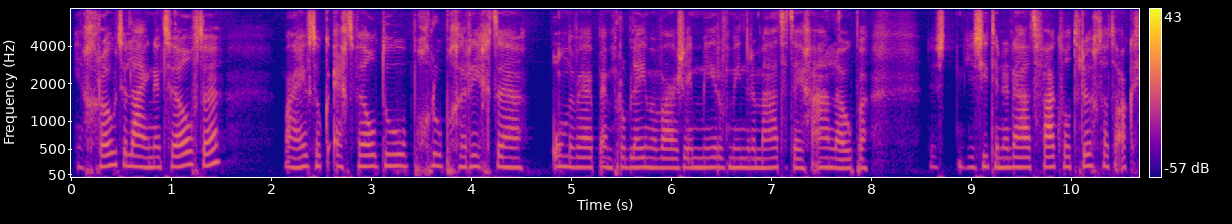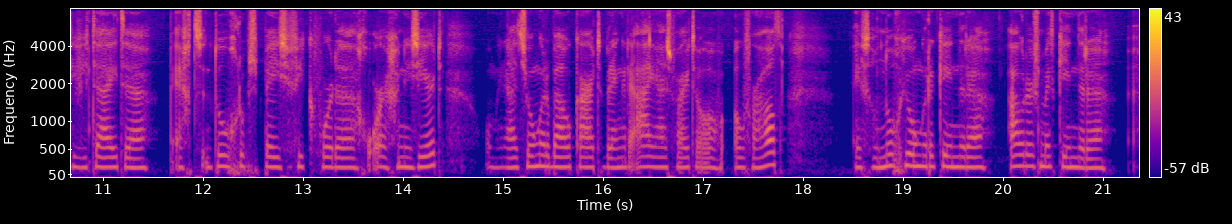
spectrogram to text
in grote lijnen hetzelfde, maar heeft ook echt wel doelgroepgerichte onderwerpen en problemen waar ze in meer of mindere mate tegenaan lopen. Dus je ziet inderdaad vaak wel terug dat de activiteiten echt doelgroepspecifiek worden georganiseerd. Om inderdaad jongeren bij elkaar te brengen. De AJA's waar je het over had. Eventueel nog jongere kinderen, ouders met kinderen. Eh,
